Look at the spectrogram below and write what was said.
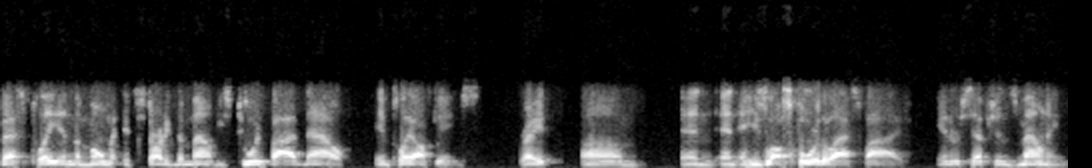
best play in the moment, it's starting to mount. He's two and five now in playoff games, right? Um, and and he's lost four of the last five. Interceptions mounting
